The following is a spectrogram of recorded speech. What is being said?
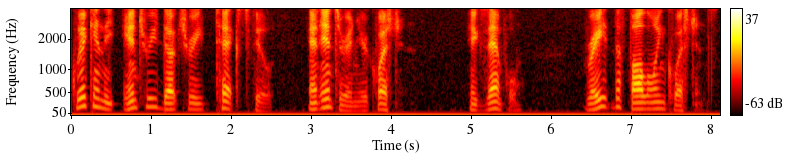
Click in the Introductory Text field and enter in your question. Example, rate the following questions.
